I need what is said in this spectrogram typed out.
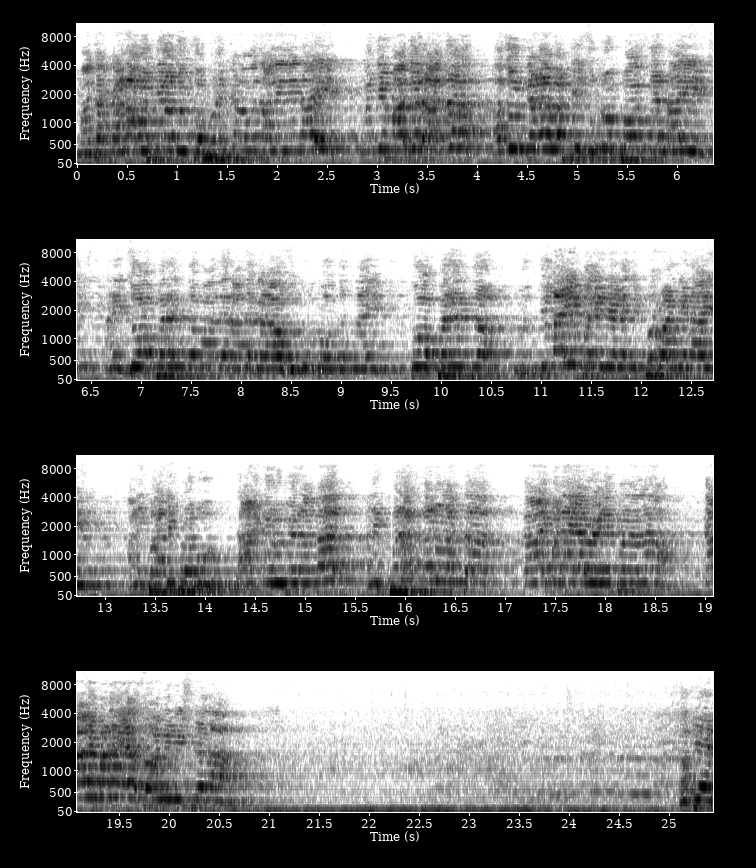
माझ्या कानावरती अजून कोपऱ्याचे आवाज आलेले नाही. म्हणजे माझं राजा अजून गडावरती सुखरूप पोहोचलं नाही. आणि जोपर्यंत माझं राजा गडावर सुखरूप पोहोचत नाही तोपर्यंत मृत्यूलाही बळी नेण्याची परवानगी नाही. आणि बाजी प्रभू धाडकन उभे राहतात आणि परत लढू लागतात. काय म्हणा या वेळेपणाला? काय म्हणा या स्वामी निष्ठेला? अखेर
